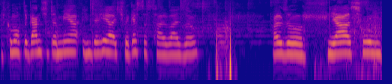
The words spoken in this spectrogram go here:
Ich komme auch da gar nicht hinter mehr hinterher. Ich vergesse das teilweise. Also, ja, ist schon.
